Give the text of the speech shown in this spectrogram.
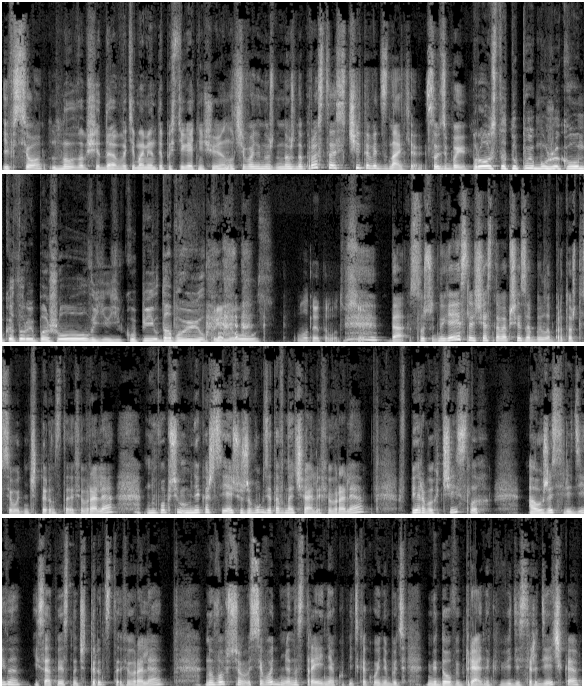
и все. Ну, вообще, да, в эти моменты постигать ничего не нужно. Ничего не нужно. Нужно просто считывать знаки судьбы. Просто тупым мужиком, который пошел и купил, добыл, принес. Вот это вот все. Да, слушай, ну я, если честно, вообще забыла про то, что сегодня 14 февраля. Ну, в общем, мне кажется, я еще живу где-то в начале февраля, в первых числах, а уже середина, и, соответственно, 14 февраля. Ну, в общем, сегодня у меня настроение купить какой-нибудь медовый пряник в виде сердечка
